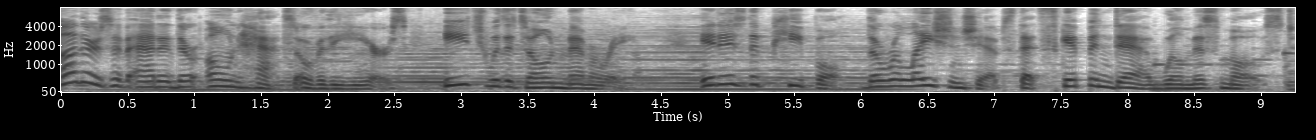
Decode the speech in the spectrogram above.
Others have added their own hats over the years, each with its own memory. It is the people, the relationships that Skip and Deb will miss most.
